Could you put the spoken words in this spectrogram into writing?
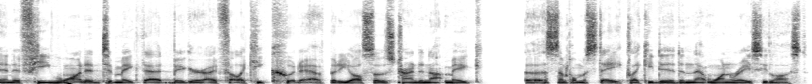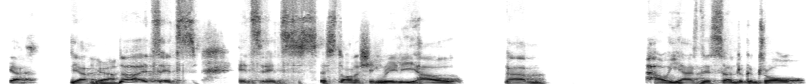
And if he wanted to make that bigger, I felt like he could have, but he also was trying to not make a simple mistake like he did in that one race he lost. Yeah. Yeah. yeah. No, it's it's it's it's astonishing really how um how he has this under control.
